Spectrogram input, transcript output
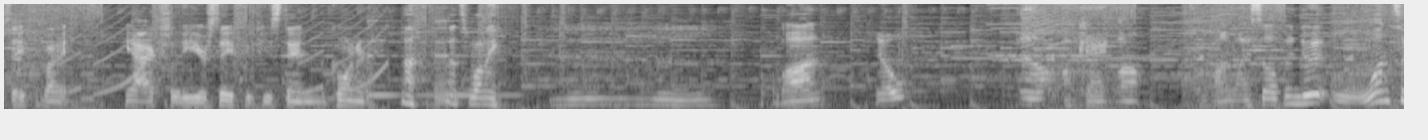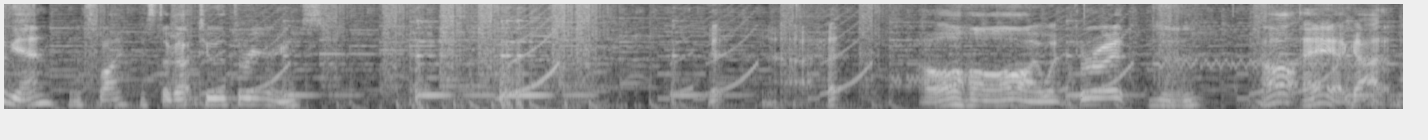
Safe I... Yeah, actually, you're safe if you stand in the corner. That's funny. Hold on. Nope. No. Okay, well, flung myself into it once again. That's fine. I still got two or three rings. Oh, I went through it. Oh, hey, I got him.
